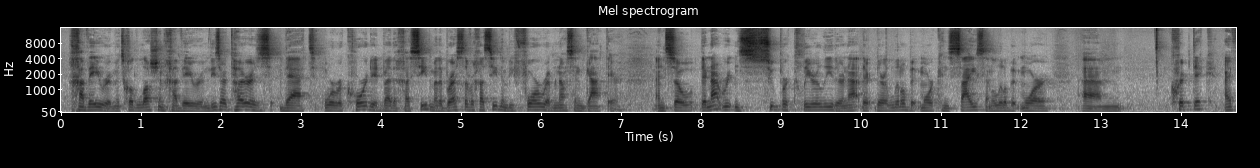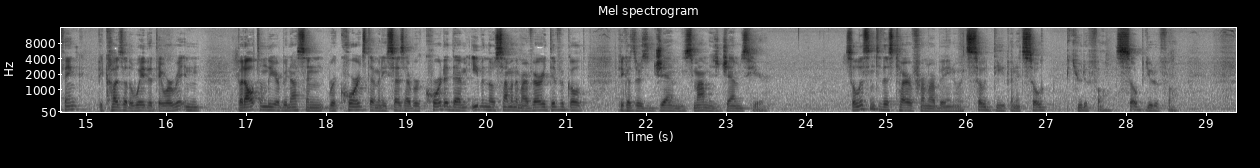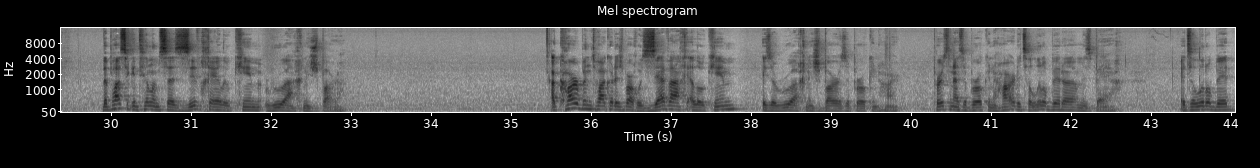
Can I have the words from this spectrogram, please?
Chaverim. It's called Lashon Chaverim. These are Torahs that were recorded by the Hasidim, by the Breslover Hasidim, before Reb Nassan got there. And so they're not written super clearly. They're not. They're, they're a little bit more concise and a little bit more um, cryptic, I think, because of the way that they were written. But ultimately, Rabbi Nassan records them and he says, I recorded them even though some of them are very difficult because there's gems. Mom is gems here. So listen to this Torah from Rabbeinu. It's so deep and it's so beautiful. It's so beautiful. The Pasuk in Tillim says, Zivche Ruach Nishbara. A korban to HaKadosh Baruch Hu, Zevach Elokim, is a Ruach Nishbara, is a broken heart. person has a broken heart, it's a little bit of Mizbeach. It's a little bit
